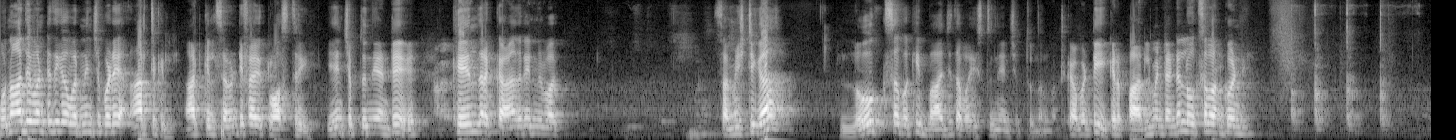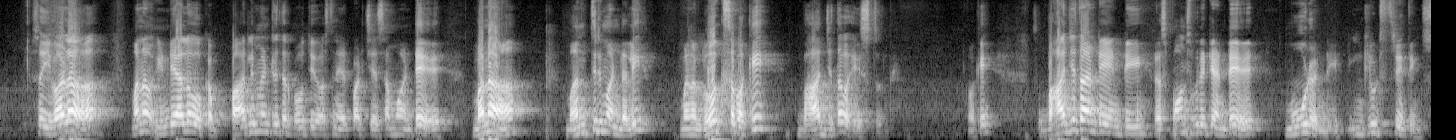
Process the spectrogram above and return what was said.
పునాది వంటిదిగా వర్ణించబడే article article seventy five clause three ఏం చెప్తుంది అంటే కేంద్ర కార్యనిర్వాహక సమిష్టిగా లోక్సభకి బాధ్యత వహిస్తుంది అని చెప్తుంది అనమాట కాబట్టి ఇక్కడ పార్లమెంట్ అంటే లోక్సభ అనుకోండి. సో ఇవాళ మనం ఇండియాలో ఒక పార్లమెంటరీ తర ప్రభుత్వ వ్యవస్థను ఏర్పాటు చేశాము అంటే మన మంత్రిమండలి మన లోక్సభకి బాధ్యత వహిస్తుంది. ఓకే? సో బాధ్యత అంటే ఏంటి? రెస్పాన్సిబిలిటీ అంటే మూడు అండి ఇంక్లూడ్స్ త్రీ థింగ్స్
